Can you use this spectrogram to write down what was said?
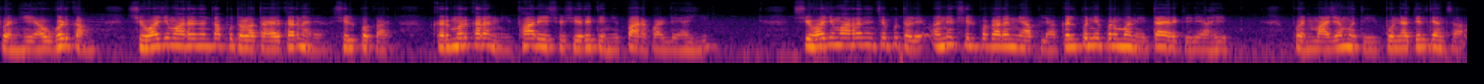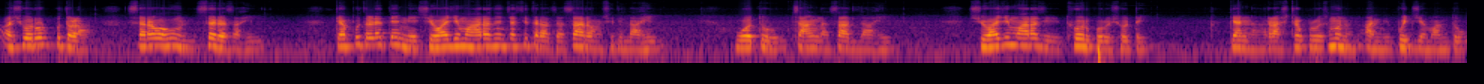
पण हे अवघड काम शिवाजी महाराजांचा पुतळा तयार करणाऱ्या शिल्पकार करमरकरांनी फार यशस्वी रीतीने पार पाडले आहे. शिवाजी महाराजांचे पुतळे अनेक शिल्पकारांनी आपल्या कल्पनेप्रमाणे तयार केले आहेत. पण माझ्या मते पुण्यातील त्यांचा अश्वरूढ पुतळा सर्वहून सरस आहे. त्या पुतळ्यात त्यांनी शिवाजी महाराजांच्या चित्राचा सारांश दिला आहे व तो चांगला साधला आहे. शिवाजी महाराज हे थोर पुरुष होते. त्यांना राष्ट्रपुरुष म्हणून आम्ही पूज्य मानतो.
